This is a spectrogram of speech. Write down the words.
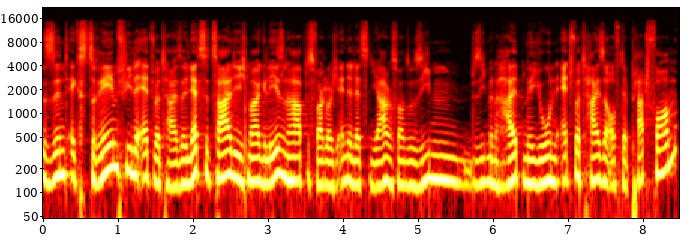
sind extrem viele Advertiser. Die letzte Zahl, die ich mal gelesen habe, das war, glaube ich, Ende letzten Jahres, waren so sieben, siebeneinhalb Millionen Advertiser auf der Plattform.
